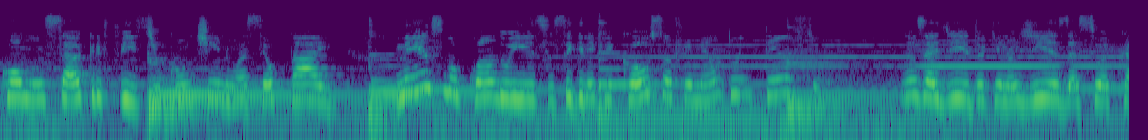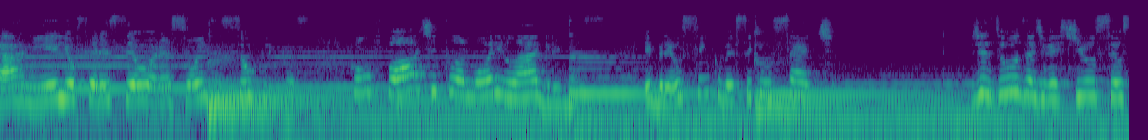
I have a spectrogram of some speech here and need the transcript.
como um sacrifício contínuo a seu Pai, mesmo quando isso significou sofrimento intenso. Nos é dito que nos dias da sua carne ele ofereceu orações e súplicas, com forte clamor e lágrimas. Hebreus 5, versículo 7. Jesus advertiu os seus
